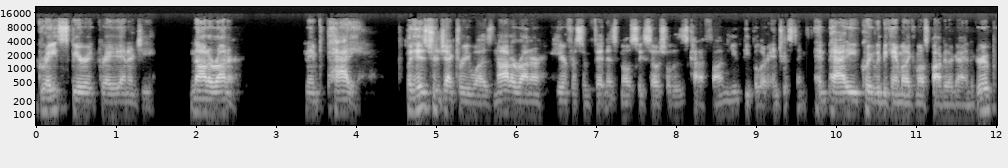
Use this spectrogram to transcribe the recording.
Great spirit, great energy. Not a runner. Named Patty. But his trajectory was not a runner, here for some fitness, mostly social. This is kind of fun. You people are interesting. And Patty quickly became like the most popular guy in the group.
